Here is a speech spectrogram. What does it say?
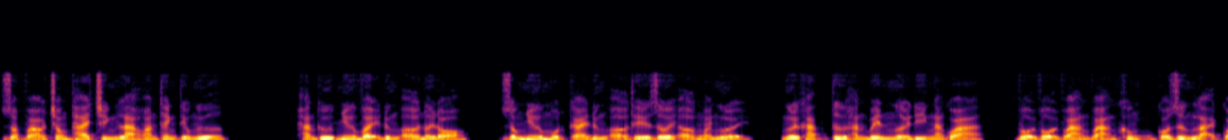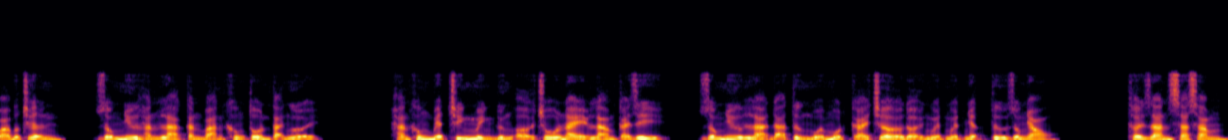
rót vào trong thai chính là hoàn thanh tiếu ngữ. Hắn cứ như vậy đứng ở nơi đó, giống như một cái đứng ở thế giới ở ngoài người, người khác từ hắn bên người đi ngang qua, vội vội vàng vàng không có dừng lại quá bước chân, giống như hắn là căn bản không tồn tại người. Hắn không biết chính mình đứng ở chỗ này làm cái gì, giống như là đã từng mỗi một cái chờ đợi nguyệt nguyệt nhật tử giống nhau. Thời gian xa xăm,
